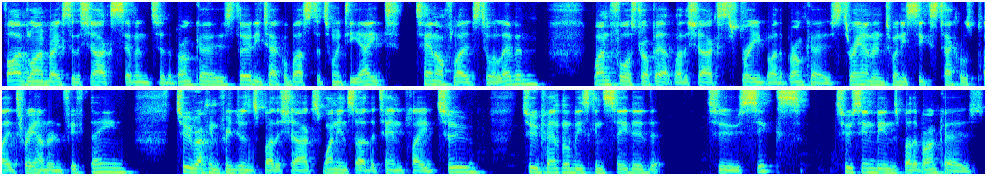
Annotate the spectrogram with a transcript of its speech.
Five line breaks to the Sharks, seven to the Broncos. 30 tackle busts to 28. 10 offloads to 11. One forced dropout by the Sharks, three by the Broncos. 326 tackles played 315. Two ruck infringements by the Sharks, one inside the 10 played two. Two penalties conceded to six. Two sin bins by the Broncos.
